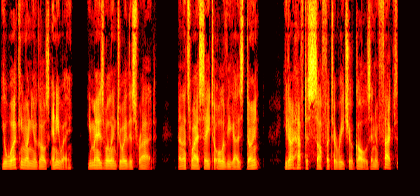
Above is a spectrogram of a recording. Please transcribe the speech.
You're working on your goals anyway. You may as well enjoy this ride. And that's why I say to all of you guys, don't you don't have to suffer to reach your goals. And in fact,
